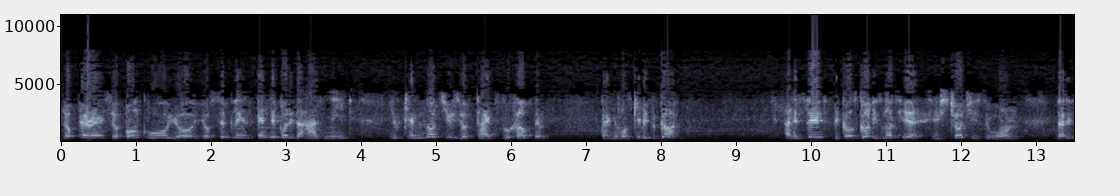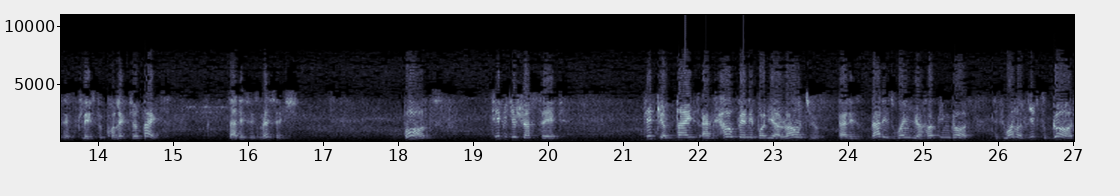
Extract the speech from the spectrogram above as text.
your parents, your uncle, your, your siblings, anybody that has need, you cannot use your tithes to help them. That you must give it to God. And he said, because God is not here, his church is the one that is in place to collect your tithes. That is his message. But TB Joshua said, take your tithes and help anybody around you. That is that is when you're helping God. If you want to give to God,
